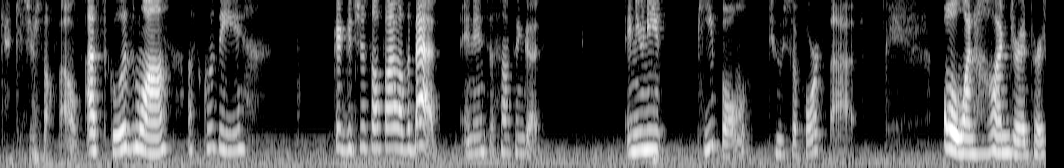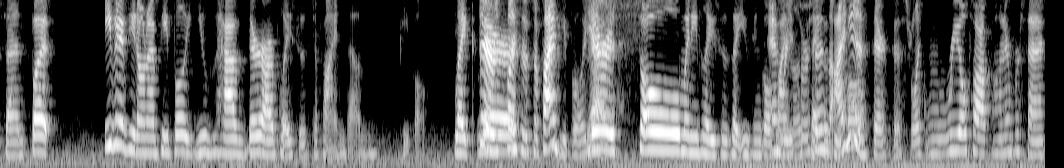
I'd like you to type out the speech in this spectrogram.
gotta get yourself out. Excuse-moi. a squizzy. Gotta get yourself out of the bed and into something good. And you need people to support that. Oh, 100%. But even if you don't have people, you have there are places to find them people. Like There's there, places to find people, yeah. There is so many places that you can go and find resources. I need a therapist. Like real talk, 100%.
